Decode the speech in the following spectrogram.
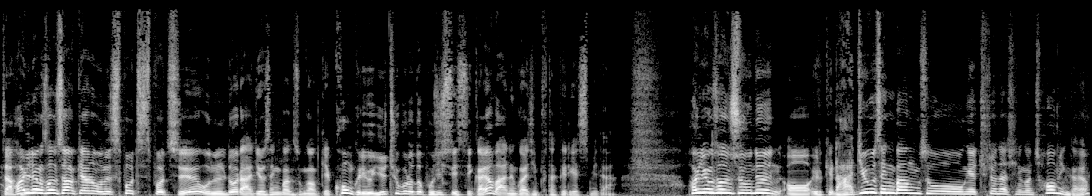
자, 허일영 선수와 함께하는 오늘 스포츠 스포츠. 오늘도 라디오 생방송과 함께 콩 그리고 유튜브로도 보실 수 있으니까요. 많은 관심 부탁드리겠습니다. 허일영 선수는 어, 이렇게 라디오 생방송에 출연하시는 건 처음인가요?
